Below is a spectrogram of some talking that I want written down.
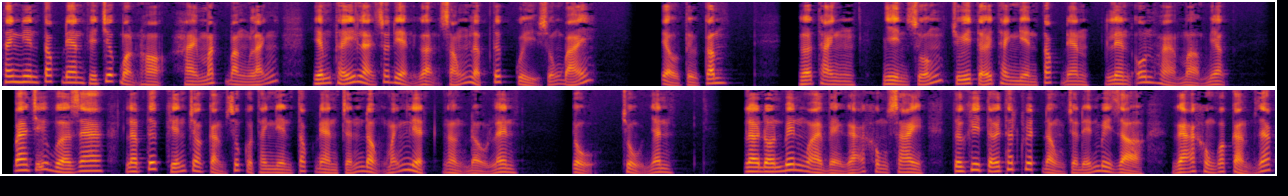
thanh niên tóc đen phía trước bọn họ, hai mắt bằng lãnh, hiếm thấy lại xuất hiện gợn sóng lập tức quỷ xuống bái. Tiểu tử câm. Hứa thanh nhìn xuống, chú ý tới thanh niên tóc đen, liền ôn hỏa mở miệng. Ba chữ vừa ra, lập tức khiến cho cảm xúc của thanh niên tóc đen chấn động mãnh liệt, ngẩng đầu lên. Chủ, chủ nhân. Lời đồn bên ngoài về gã không sai, từ khi tới thất huyết đồng cho đến bây giờ, gã không có cảm giác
